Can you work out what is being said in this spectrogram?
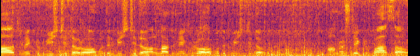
আল্লাহ, তুমি একটু বৃষ্টি দাও, রহমতের বৃষ্টি দাও। আল্লাহ, তুমি একটু রহমতের বৃষ্টি দাও। মানুষটা একটু বাঁচাও।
